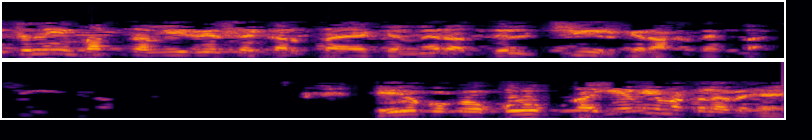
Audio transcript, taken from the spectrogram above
اتنی بدتمیزی سے کرتا ہے کہ میرا دل چیر کے رکھ دیتا ہے۔ ایک حقوق کا یہ بھی مطلب ہے۔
